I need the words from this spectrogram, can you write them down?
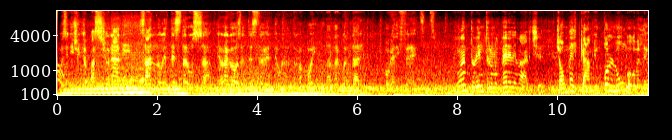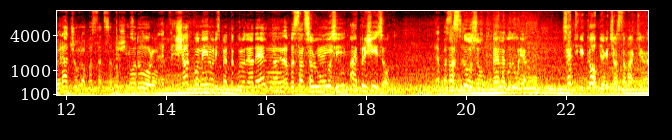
Come si dice, gli appassionati sanno che testa rossa è una cosa e testa verde è un'altra, ma poi andando a guardare poca differenza, insomma. Quanto entrano bene le marce? C'ha un bel cambio, un po' lungo come leveraggio, però abbastanza preciso. Lo adoro. Sciacqua meno rispetto a quello della Delta. È abbastanza lungo, sì. Ma è preciso. È abbastanza Pastoso, bella goduria. Senti che coppia che c'ha sta macchina.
